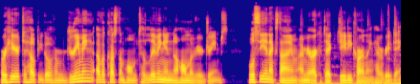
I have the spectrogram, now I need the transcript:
We're here to help you go from dreaming of a custom home to living in the home of your dreams. We'll see you next time. I'm your architect, JD Carling. Have a great day.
